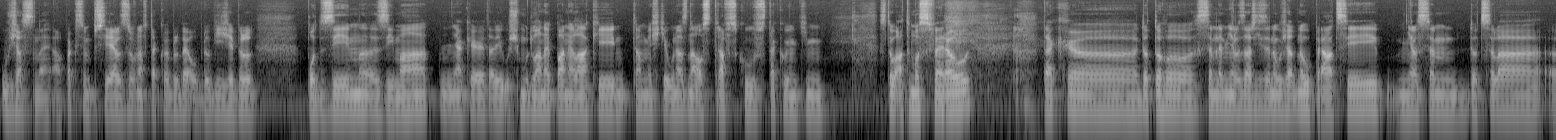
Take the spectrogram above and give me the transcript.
úžasné. A pak jsem přijel zrovna v takové blbé období, že byl podzim, zima, nějaké tady už mudlané paneláky, tam ještě u nás na Ostravsku s takovým tím s tou atmosférou, tak uh, do toho jsem neměl zařízenou žádnou práci. Měl jsem docela uh,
